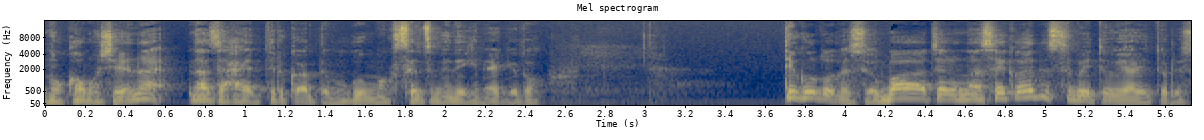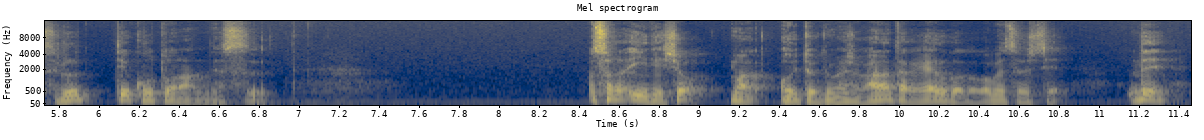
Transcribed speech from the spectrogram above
のかもしれない。なぜ流行ってるかって僕うまく説明できないけど。っていうことですよ。バーチャルな世界で全てをやり取りするっていうことなんです。それはいいでしょまあ置いときましょう。あなたがやるかどうか別として。で、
